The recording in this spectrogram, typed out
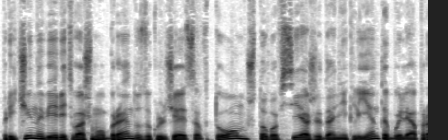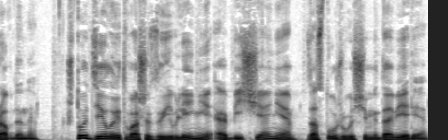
Причина верить вашему бренду заключается в том, чтобы все ожидания клиента были оправданы. Что делает ваши заявления и обещания заслуживающими доверия?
